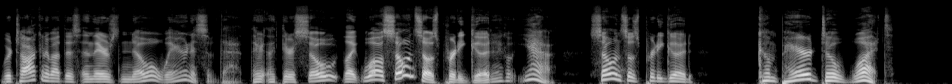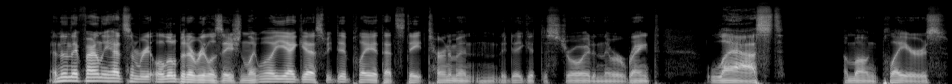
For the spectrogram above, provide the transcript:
we're talking about this, and there's no awareness of that. They're like they're so like, well, so and so's pretty good. And I go, yeah, so and so's pretty good compared to what? And then they finally had some re- a little bit of realization, like, well, yeah, I guess we did play at that state tournament, and they did get destroyed, and they were ranked last among players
